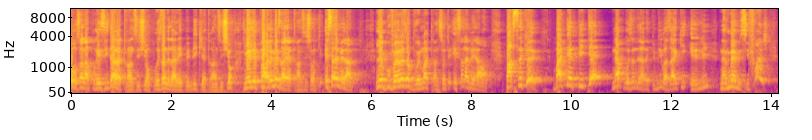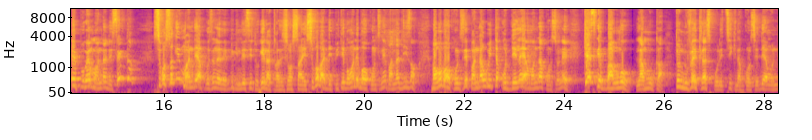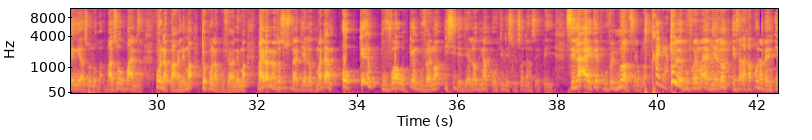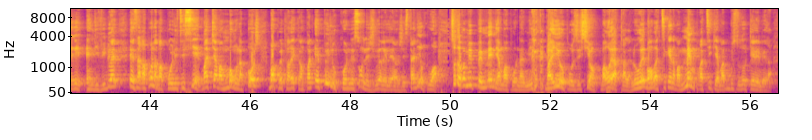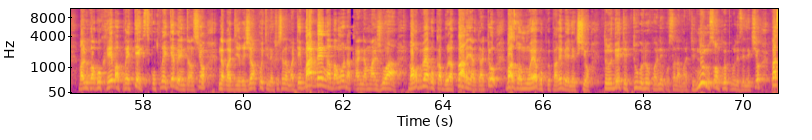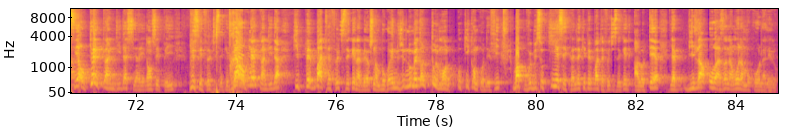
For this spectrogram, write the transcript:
président ya transition président de la république ya transition mais le parlement ezala ya transition te? Esalamela wapi? Le gouvernement eza gouvernement ya transition te esalamela wapi? Parce que badepute na président de la république bazalaki élu na même suffrage et pour un mandat de 5 ans siko soki mandat ya président de la république nde si tokei na transition sans ye sikoyo badepute bango nde bakocontinue pendant 10 ans. Bango bakocontinue pendant 8 ans au-delà ya mandat constitutionnel. Qu'est ce que bango lamuka to nouvelle classe politique na concédé yango ndenge azoloba bazobanza mpo na parlement to mpo na gouvernement. Bayeba me bazosusu na dialogue. Madame aucun pouvoir aucun gouvernement ici de dialogue n'a porté des solutions dans ce pays. Cela a été prouvé noir sur blanc. Très bien. tous les gouvernements ya dialogue ezalaka mpo na baintérêt individuel ezalaka mpo na bapoliticien batya bambongo na poche bapréparer campagne. Et puis nous connaissons les joueurs élergés c'est-à-dire quoi? Soki okomi pembeni ya maponami bayi opposition. Baoyo ya kala. Lore bango batikali na bameme pratique. Ya mabiso tozotelemela baluka kocréer baprétexte koprete baintention na badirigeant mpo ete élection esalama te babenga bango na na majoire bango mpe baya kokabola part ya gâteau. Bazwa moyen ya kopréparer baélection tolobi ete tour eloko wana ekosalama te nous nous sommes prêts pour les élections parce qu'il y a aucun candidat sérieux dans ce pays plus que Félix Tshisekedi. Il n'y a aucun candidat qui peut battre Félix Tshisekedi dans l'élection Et nous, nous mettons tout le monde, ou quiconque au défi, bah, pour voir qui est ce candidat qui peut battre Félix Tshisekedi à l'auteur. Il y a bilan au hasard dans lelo.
